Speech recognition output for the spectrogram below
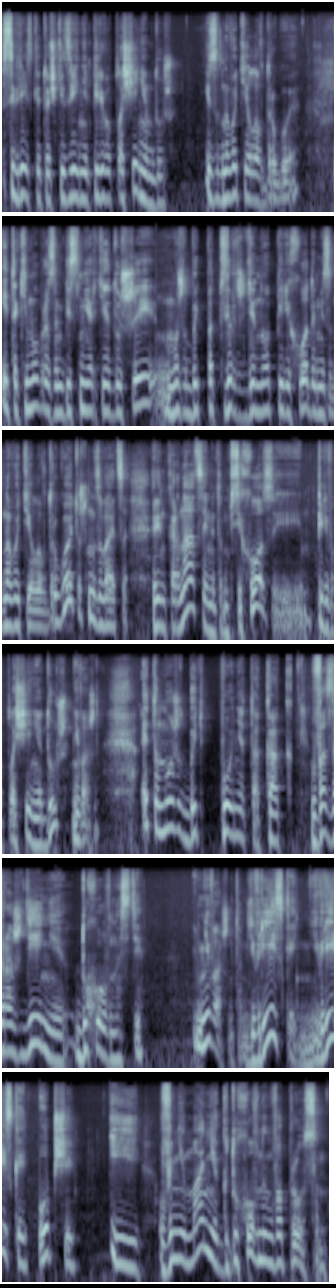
с еврейской точки зрения перевоплощением душ из одного тела в другое. И таким образом бессмертие души может быть подтверждено переходом из одного тела в другое, то, что называется реинкарнациями, там, психоз и перевоплощение душ, неважно. Это может быть понято как возрождение духовности, неважно, там, еврейской, нееврейской, общей, и внимание к духовным вопросам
